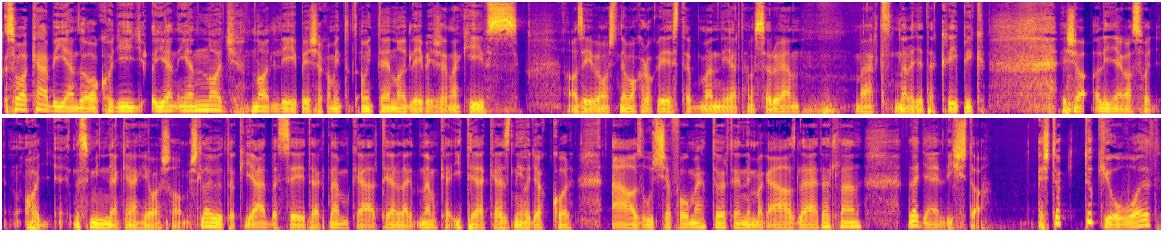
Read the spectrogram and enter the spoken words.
szóval kb. ilyen dolog, hogy így ilyen, ilyen nagy, nagy lépések, amit, amit te nagy lépéseknek hívsz az éve. Most nem akarok résztebb menni értelmeszerűen, mert ne legyetek kripik. És a, a lényeg az, hogy, hogy ezt mindenkinek javaslom. És leültök, így átbeszéljétek, nem kell tényleg, nem kell ítélkezni, hogy akkor A az úgy se fog megtörténni, meg A az lehetetlen. Legyen lista és tök, tök jó volt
